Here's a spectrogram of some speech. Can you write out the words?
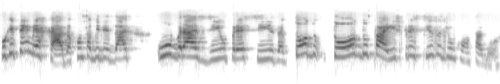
porque tem mercado. A contabilidade, o Brasil precisa, todo todo o país precisa de um contador.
